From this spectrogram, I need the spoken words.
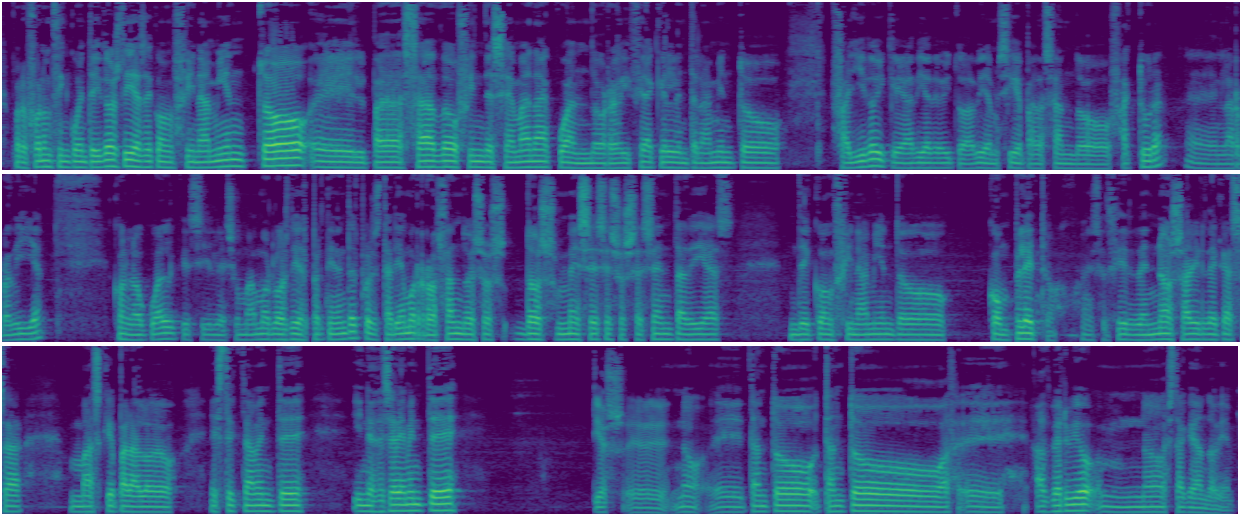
porque fueron cincuenta y dos días de confinamiento el pasado fin de semana cuando realicé aquel entrenamiento fallido y que a día de hoy todavía me sigue pasando factura eh, en la rodilla, con lo cual que si le sumamos los días pertinentes pues estaríamos rozando esos dos meses, esos sesenta días de confinamiento completo, es decir, de no salir de casa más que para lo estrictamente y necesariamente Dios, eh, no, eh, tanto, tanto eh, adverbio no está quedando bien.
